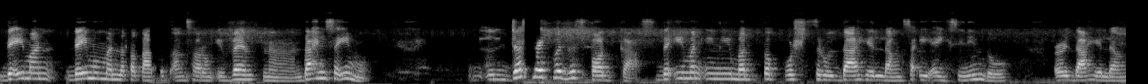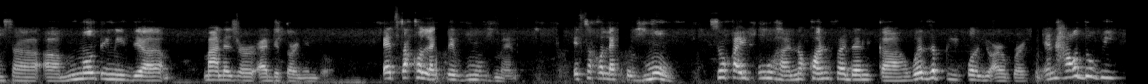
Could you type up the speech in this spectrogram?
Di man, di mo man natatapos ang sarong event na dahil sa imo. Just like with this podcast, di man ini magpa-push through dahil lang sa AIC nindo or dahil lang sa um, multimedia manager or editor nindo. It's a collective movement. It's a collective move. So kay Puha, na confident ka with the people you are working. And how do we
